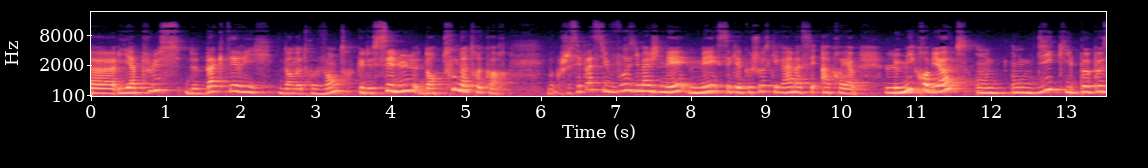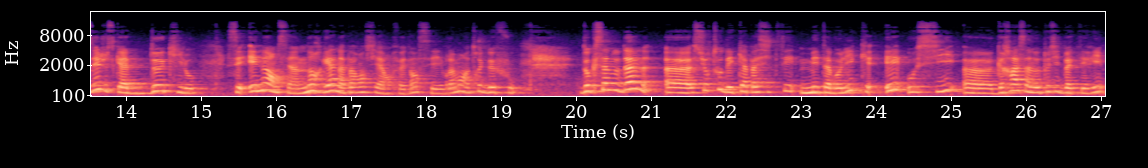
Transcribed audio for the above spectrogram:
euh, il y a plus de bactéries dans notre ventre que de cellules dans tout notre corps. Donc je ne sais pas si vous imaginez, mais c'est quelque chose qui est quand même assez incroyable. Le microbiote, on, dit qu'il peut peser jusqu'à 2 kg. C'est énorme, c'est un organe à part entière en fait, hein. c'est vraiment un truc de fou. Donc ça nous donne euh, surtout des capacités métaboliques et aussi euh, grâce à nos petites bactéries,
